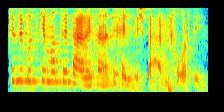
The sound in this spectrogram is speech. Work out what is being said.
چیزی بود که ما توی طراحی صنعتی خیلی بهش برمیخوردیم.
